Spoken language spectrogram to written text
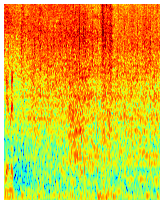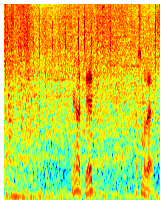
Damn it. You're not dead? Have some of that.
